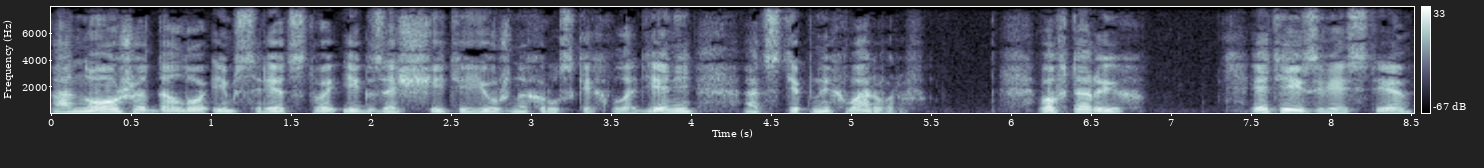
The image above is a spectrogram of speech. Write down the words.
Оно же дало им средства и к защите южных русских владений от степных варваров. Во-вторых, эти известия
